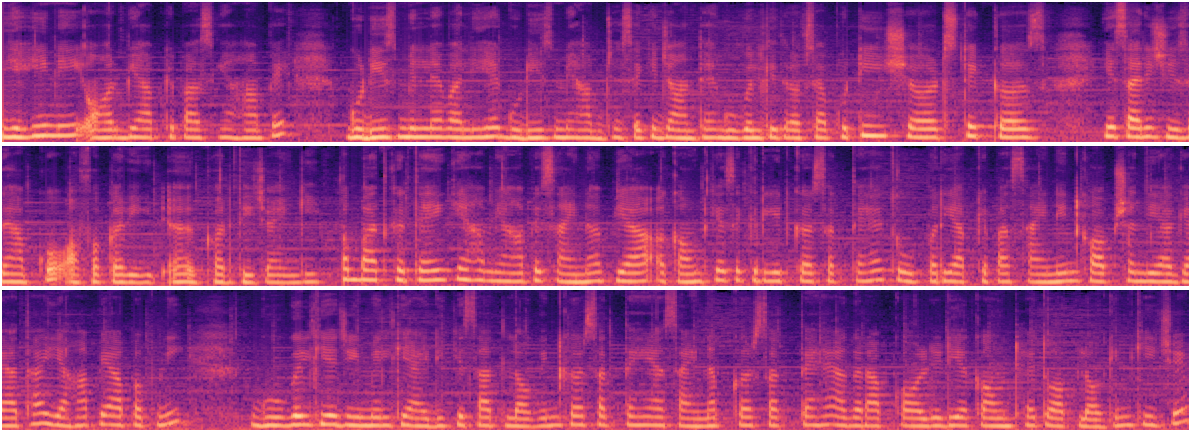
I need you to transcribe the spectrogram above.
यही नहीं, और भी आपके पास यहाँ पे गुडीज़ मिलने वाली है। गुडीज़ में आप जैसे कि जानते हैं गूगल की तरफ़ से आपको टी शर्ट स्टिकर्स ये सारी चीज़ें आपको ऑफ़र करी कर दी जाएँगी। अब बात करते हैं कि हम यहाँ पर साइनअप या अकाउंट कैसे क्रिएट कर सकते हैं। तो ऊपर ही आपके पास साइन इन का ऑप्शन दिया गया था। यहाँ पर आप अपनी गूगल की या जी की आईडी के साथ लॉग कर सकते हैं या साइनअप कर सकते हैं। अगर आपका ऑलरेडी अकाउंट है तो आप लॉग कीजिए।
